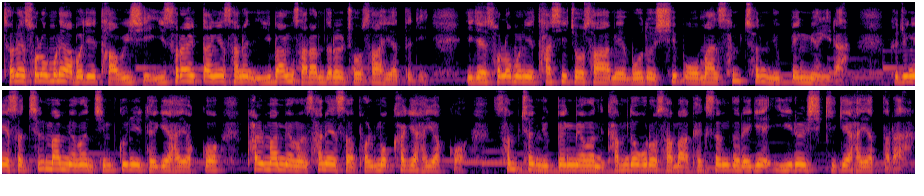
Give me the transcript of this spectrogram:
전에 솔로몬의 아버지 다윗이 이스라엘 땅에 사는 이방 사람들을 조사하였더니 이제 솔로몬이 다시 조사함에 모두 15만 3,600명이라. 그 중에서 7만 명은 짐꾼이 되게 하였고 8만 명은 산에서 벌목하게 하였고 3,600명은 감독으로 삼아 백성들에게 일을 시키게 하였더라.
